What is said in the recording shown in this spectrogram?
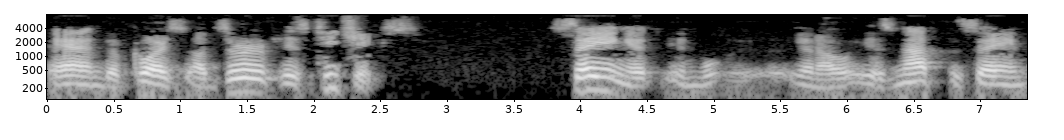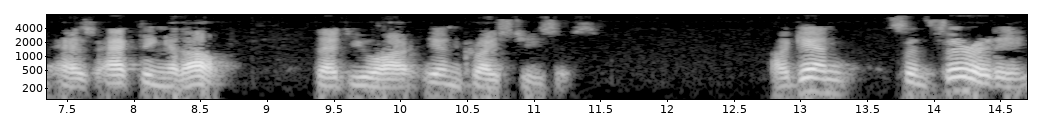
And of course, observe his teachings. Saying it in, you know, is not the same as acting it out that you are in Christ Jesus. Again, sincerity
